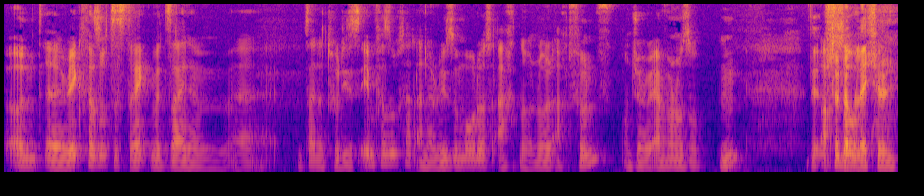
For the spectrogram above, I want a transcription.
und äh, Rick versucht es direkt mit seinem, äh, mit seiner Tour, die es eben versucht hat, Analysemodus 80085 und Jerry einfach nur so, hm? Ach Schön so. am Lächeln.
